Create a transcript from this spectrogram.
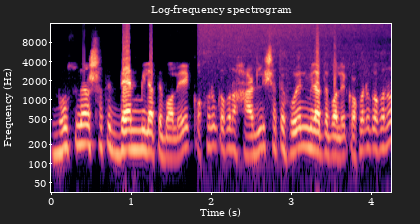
নসুনার সাথে দেন মিলাতে বলে, কখনো কখনো হার্ডলির সাথে হোয়েন মিলাতে বলে, কখনো কখনো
